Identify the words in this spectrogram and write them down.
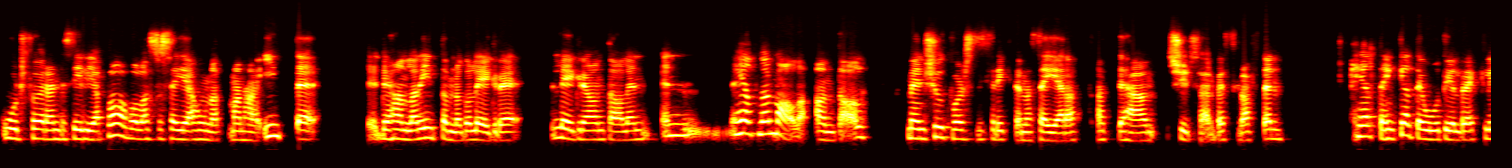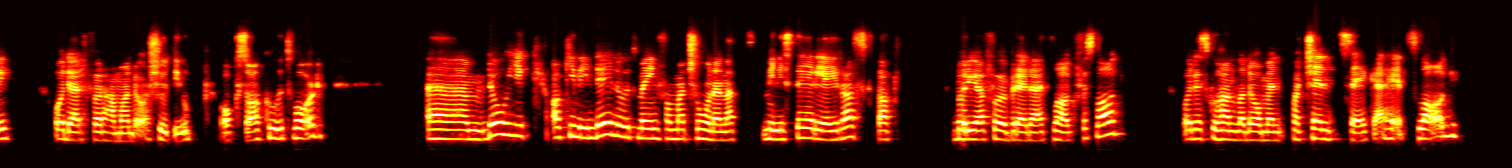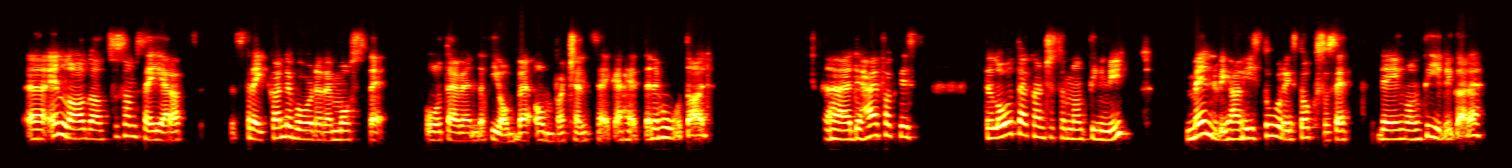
ordförande Silja Pavola så säger hon att man har inte, det handlar inte om något lägre, lägre antal än, än helt normala antal. Men sjukvårdsdistrikterna säger att, att det här skyddsarbetskraften helt enkelt är otillräcklig och därför har man då skjutit upp också akutvård. Um, då gick Aki Lindén ut med informationen att ministeriet i rask takt börjar förbereda ett lagförslag och det skulle handla om en patientsäkerhetslag. Uh, en lag alltså som säger att strejkande vårdare måste återvända till jobbet om patientsäkerheten är hotad. Eh, det här är faktiskt, det låter kanske som någonting nytt, men vi har historiskt också sett det en gång tidigare.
